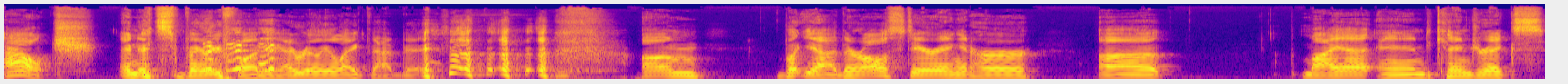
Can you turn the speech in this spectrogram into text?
ouch. And it's very funny. I really like that bit. um, but yeah, they're all staring at her. Uh, Maya and Kendrix.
